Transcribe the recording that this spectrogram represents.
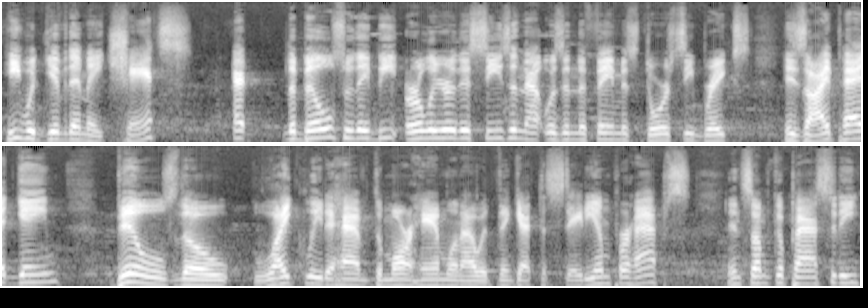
He would give them a chance at the Bills, who they beat earlier this season. That was in the famous Dorsey breaks his iPad game. Bills, though, likely to have Damar Hamlin, I would think, at the stadium perhaps in some capacity.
